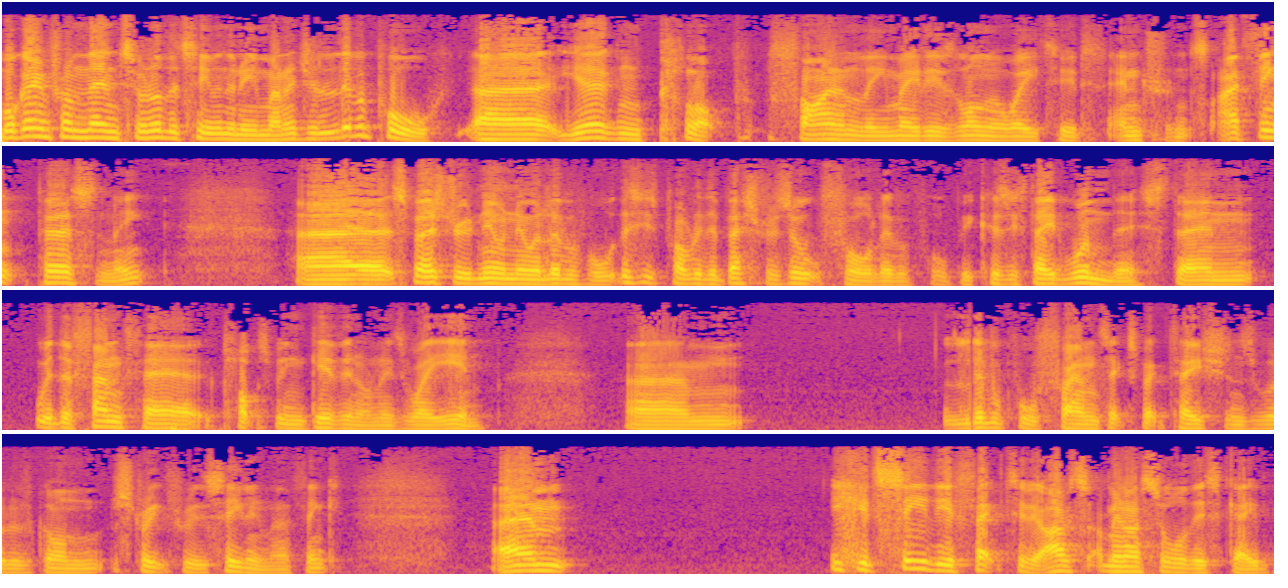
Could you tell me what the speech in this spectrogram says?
we're going from them to another team with the new manager, Liverpool. Uh, Jurgen Klopp finally made his long-awaited entrance. I think personally, uh, Spurs drew nil-nil with Liverpool. This is probably the best result for Liverpool because if they'd won this, then with the fanfare Klopp's been given on his way in, um, Liverpool fans' expectations would have gone straight through the ceiling. I think. Um, you could see the effect of it. I, was, I, mean, I saw this game.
